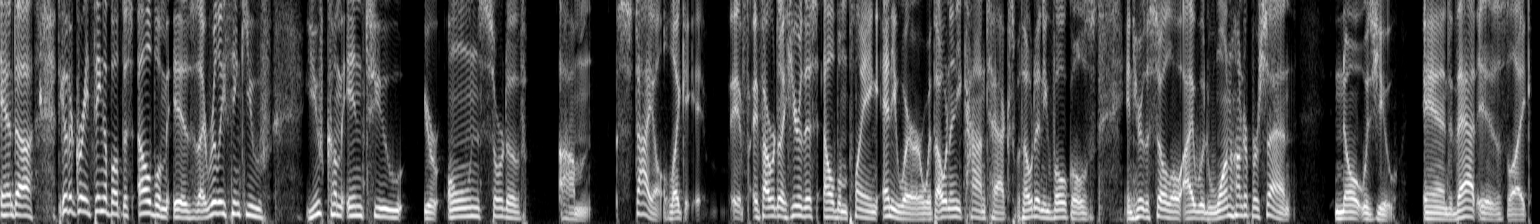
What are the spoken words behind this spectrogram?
And uh, the other great thing about this album is I really think you've you've come into your own sort of um, style. Like if if I were to hear this album playing anywhere without any context, without any vocals, and hear the solo, I would 100% know it was you. And that is like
